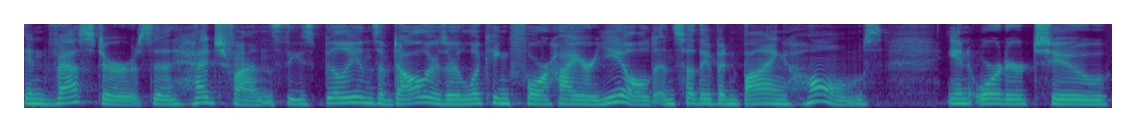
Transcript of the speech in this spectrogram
investors, the hedge funds, these billions of dollars are looking for higher yield. And so they've been buying homes in order to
